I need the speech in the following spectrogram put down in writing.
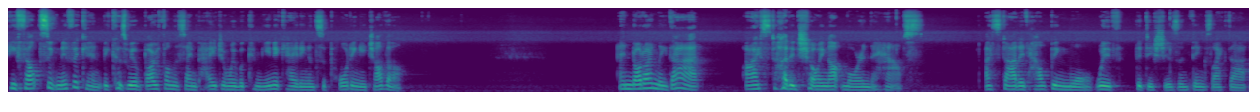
He felt significant because we were both on the same page and we were communicating and supporting each other. And not only that, I started showing up more in the house. I started helping more with the dishes and things like that.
